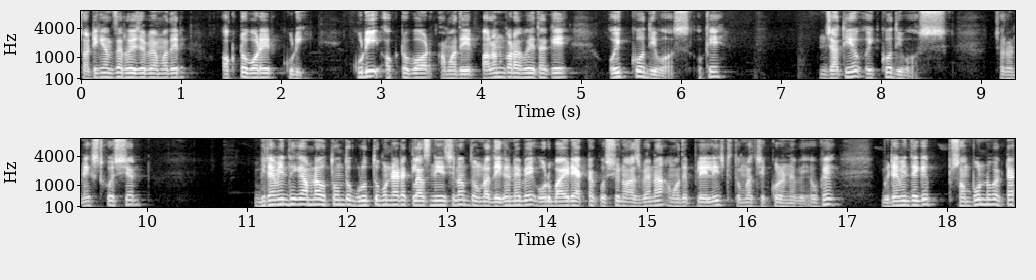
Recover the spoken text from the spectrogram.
সঠিক অ্যান্সার হয়ে যাবে আমাদের অক্টোবরের কুড়ি। কুড়ি অক্টোবর আমাদের পালন করা হয়ে থাকে ঐক্য দিবস ওকে জাতীয় ঐক্য দিবস। চলো নেক্সট কোয়েশ্চেন ভিটামিন থেকে আমরা অত্যন্ত গুরুত্বপূর্ণ একটা ক্লাস নিয়েছিলাম, তোমরা দেখে নেবে, ওর বাইরে একটা কোশ্চেনও আসবে না, আমাদের প্লেলিস্ট তোমরা চেক করে নেবে ওকে ভিটামিন থেকে সম্পূর্ণ একটা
